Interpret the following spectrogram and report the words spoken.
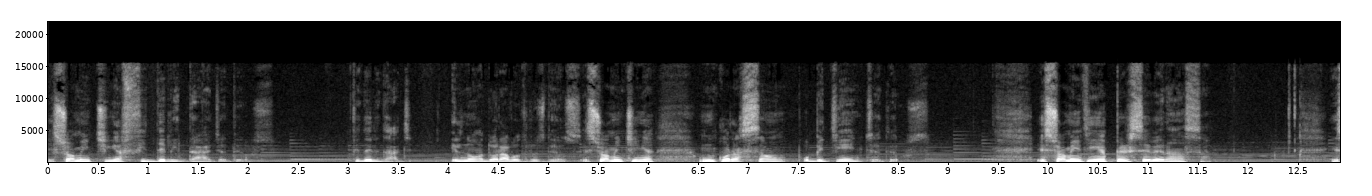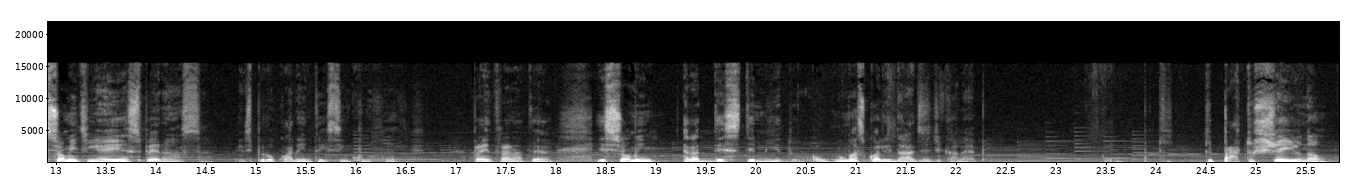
Esse homem tinha fidelidade a Deus. Fidelidade. Ele não adorava outros deuses. Esse homem tinha um coração obediente a Deus. Esse homem tinha perseverança. Esse homem tinha esperança. Ele esperou 45 anos para entrar na terra. Esse homem era destemido. Algumas qualidades de Caleb. Que, que prato cheio, não?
